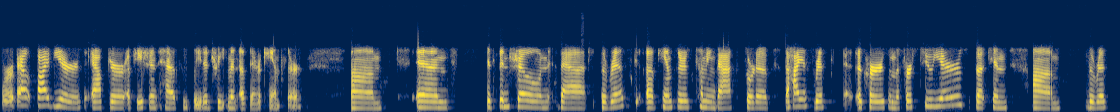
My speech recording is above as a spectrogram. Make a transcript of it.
for about five years after a patient has completed treatment of their cancer. Um, and it's been shown that the risk of cancers coming back, sort of the highest risk occurs in the first two years, but can um, the risk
